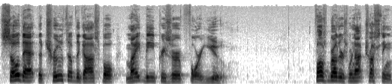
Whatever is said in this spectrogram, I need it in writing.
So that the truth of the gospel might be preserved for you. False brothers were not trusting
